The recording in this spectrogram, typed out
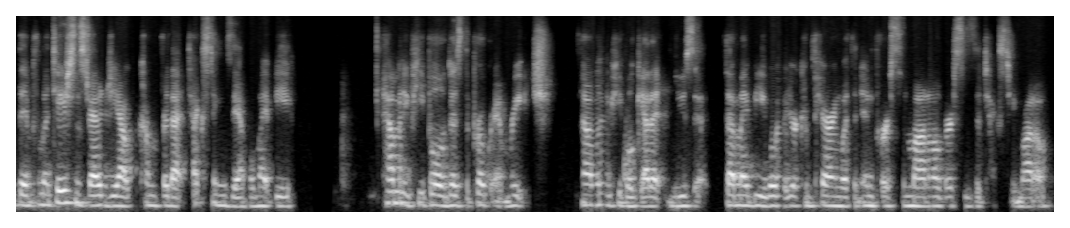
the implementation strategy outcome for that texting example might be how many people does the program reach? How many people get it and use it? That might be what you're comparing with an in-person model versus a texting model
